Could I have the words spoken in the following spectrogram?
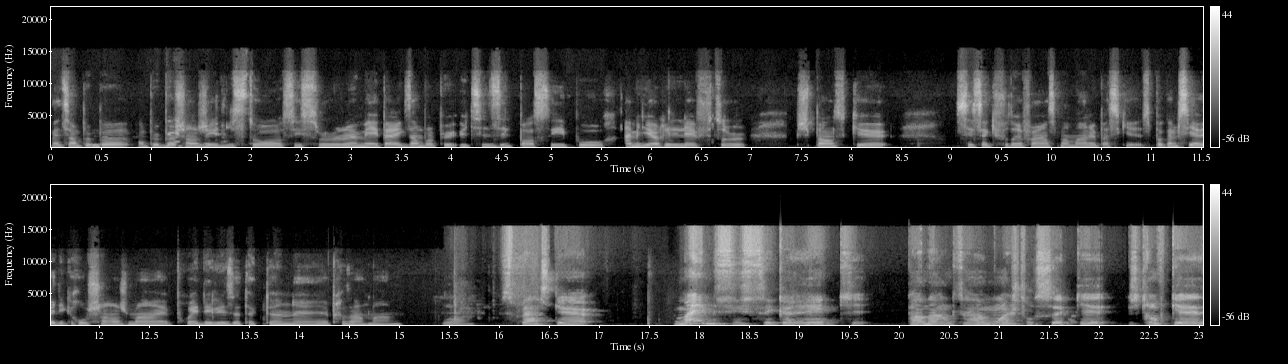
Mais tu sais, on peut pas, on peut pas changer l'histoire, c'est sûr, là, mais par exemple, on peut utiliser le passé pour améliorer le futur. Puis je pense que c'est ça qu'il faudrait faire en ce moment, là, parce que c'est pas comme s'il y avait des gros changements euh, pour aider les Autochtones euh, présentement. Ouais. C'est parce que même si c'est correct pendant le temps, moi je trouve ça que je trouve que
